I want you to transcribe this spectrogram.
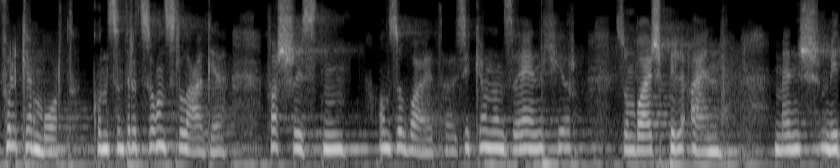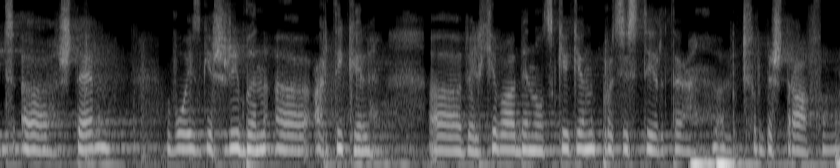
Völkermord, Konzentrationslager, Faschisten und so weiter. Sie können sehen hier zum Beispiel ein Mensch mit äh, Stern, wo ist geschrieben äh, Artikel, äh, welche war benutzt gegen Protestierte äh, für Bestrafung.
